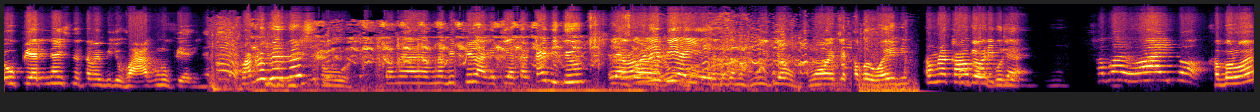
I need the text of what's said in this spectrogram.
એવું પહેરી નાખીશ ને તમે બીજું વાઘનું પહેરી નાખીશ વાઘનું પહેરી? હોવે. તમે અમને બીક નહીં લાગે ત્યાં તાર કઈ દીધું. એટલે હવે નહીં બી આવીએ. તમે હુઈ ગયા હું એટલે ખબર હોય નહીં. હમણાં શું પડી ખબર હોય તો. ખબર હોય?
